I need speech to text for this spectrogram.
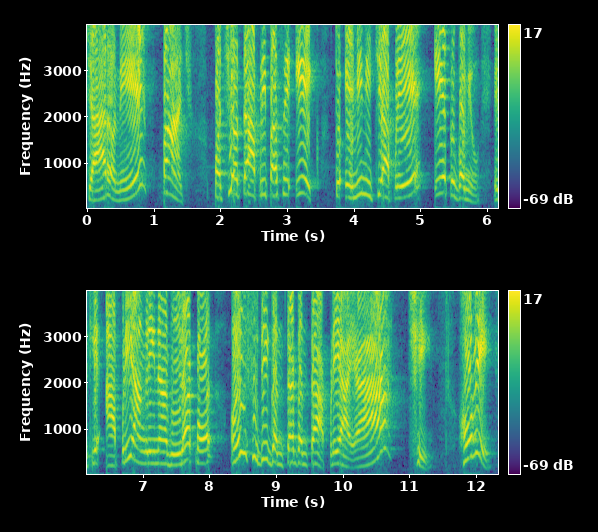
ચાર અને પાંચ. પછી હતા આપણી પાસે એક, તો એની નીચે આપણે એક ગણ્યો. એટલે આપણી આંગળીના વેળા પર અહીં સુધી ગણતા ગણતા આપણે આયા છે હવે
